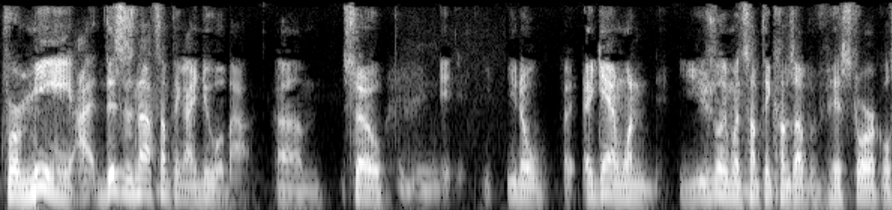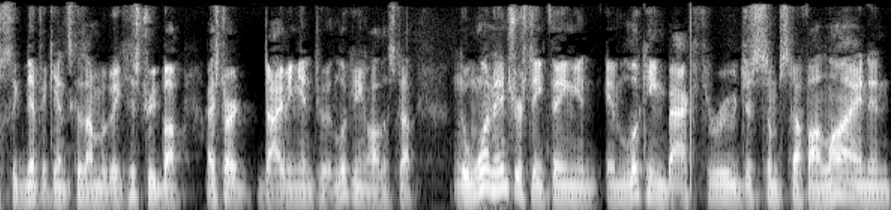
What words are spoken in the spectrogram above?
for me, I, this is not something I knew about. Um, so y- you know, again, when usually when something comes up of historical significance, because I'm a big history buff, I start diving into it and looking at all this stuff. The one interesting thing in, in looking back through just some stuff online and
